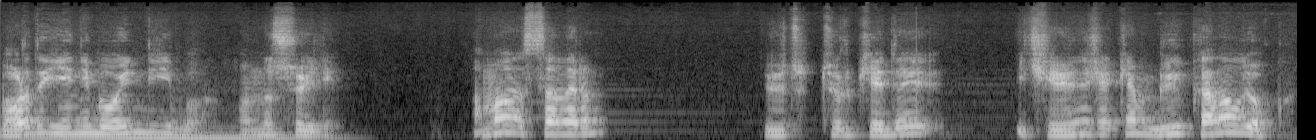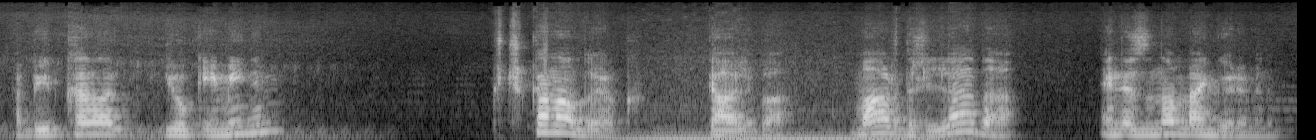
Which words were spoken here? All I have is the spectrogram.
Bu arada yeni bir oyun değil bu. Onu da söyleyeyim. Ama sanırım YouTube Türkiye'de içeriğini çeken büyük kanal yok. Ha, büyük kanal yok eminim. Küçük kanal da yok galiba. Vardır illa da en azından ben göremedim.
